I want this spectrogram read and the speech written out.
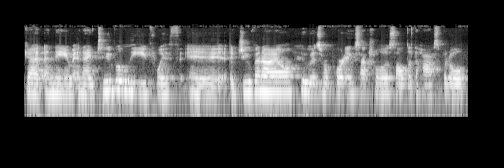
get a name, and I do believe with a, a juvenile who is reporting sexual assault at the hospital,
